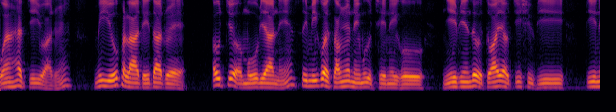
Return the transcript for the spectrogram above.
ဝမ်ဟတ်ကျေးရွာတွင်မီယိုဖလာဒေတာတွင်အုတ်ကျွတ်အမိုးပြားနှင့်စီမီကွက်ဆောင်ရွက်နေမှုအခြေအနေကို မြေပြင်သို့တွားရောက်ကြည့်ရှုပြီးပြည်내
